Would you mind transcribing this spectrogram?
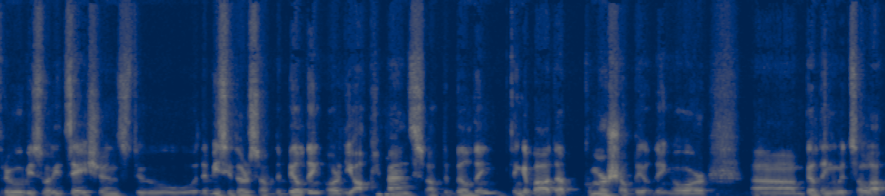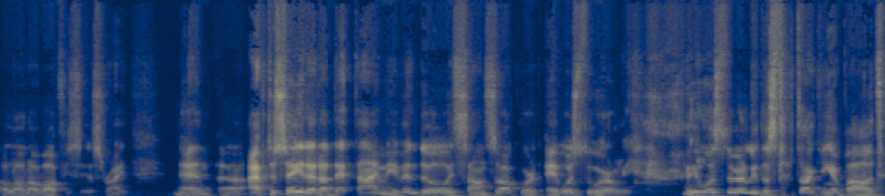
through visualizations to the visitors of the building or the occupants of the building. Think about a commercial building or uh, building with a lot a lot of offices, right? And uh, I have to say that at that time, even though it sounds awkward, it was too early. it was too early to start talking about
